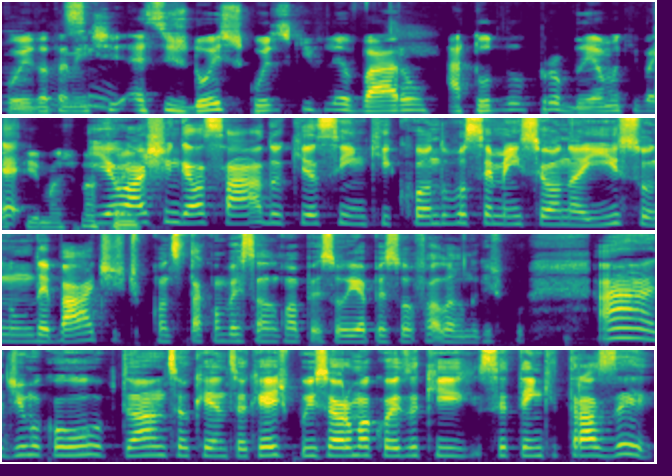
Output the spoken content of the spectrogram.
Foi Uhum. exatamente Sim. essas duas coisas que levaram a todo o problema que vai É, ter mais na E frente. eu acho engraçado que, assim, que quando você menciona isso num debate, tipo, quando você tá conversando com uma pessoa e a pessoa falando que, tipo, ah, Dilma corrupta, ah, não sei o que, não sei o que, tipo, isso era uma coisa que você tem que trazer,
